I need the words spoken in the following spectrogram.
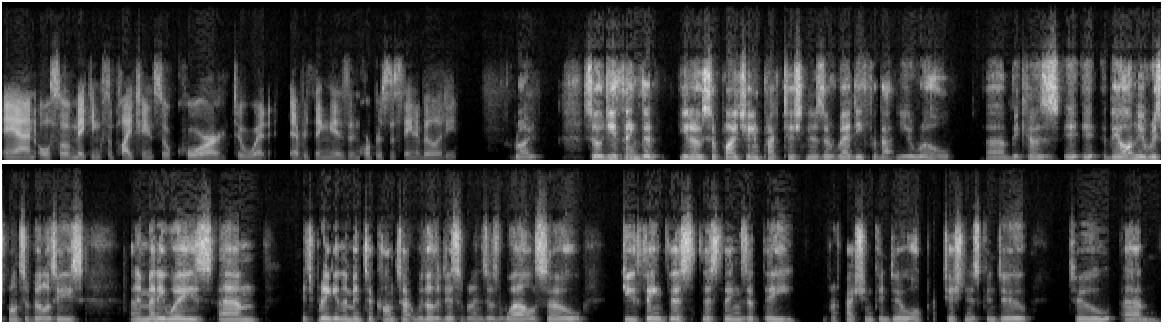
and also making supply chain so core to what everything is in corporate sustainability. Right. So do you think that, you know, supply chain practitioners are ready for that new role? Uh, because it, it, they are new responsibilities and in many ways um, it's bringing them into contact with other disciplines as well. So do you think there's, there's things that the profession can do or practitioners can do to um,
